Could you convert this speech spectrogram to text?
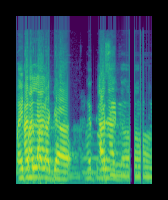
May ano palag. talaga, May as palag. in, oo.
